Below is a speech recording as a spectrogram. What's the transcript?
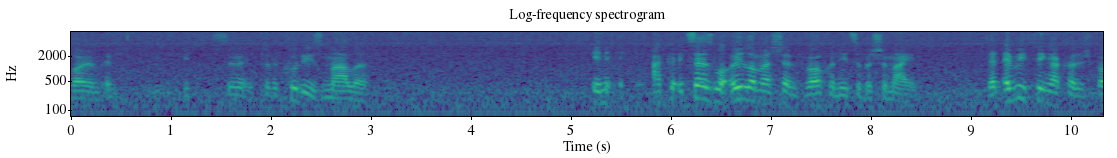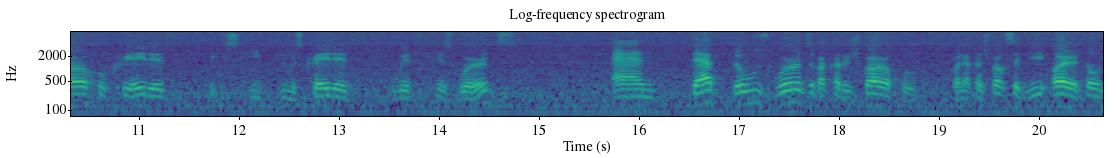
Dvarim. The Kudis Mala. In, it says Hashem that everything Hakadosh Baruch Hu created, he, he was created with His words, and that those words of Hakadosh Baruch Hu, when Hakadosh Baruch said Ye Or, those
